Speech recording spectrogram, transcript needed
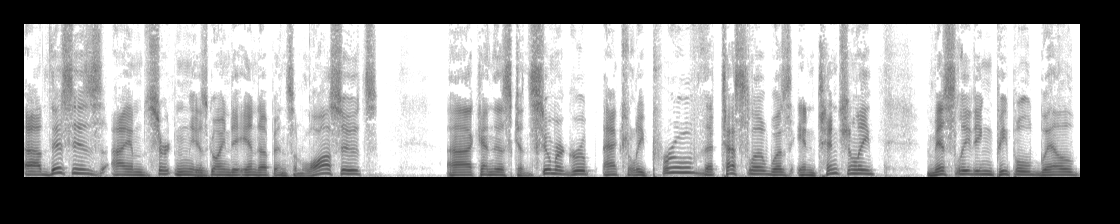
uh, this is, I am certain, is going to end up in some lawsuits. Uh, can this consumer group actually prove that Tesla was intentionally misleading people? Well,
